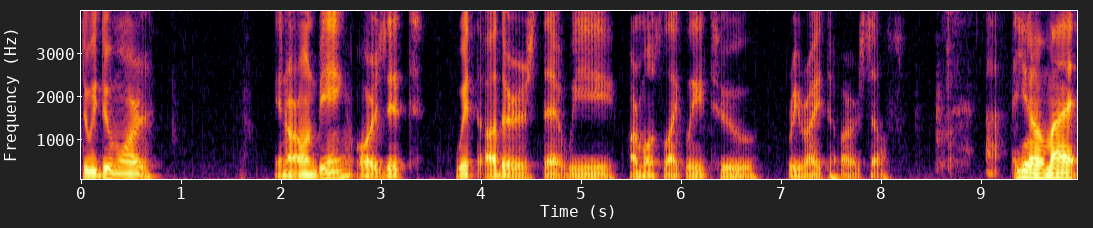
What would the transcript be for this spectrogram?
do we do more in our own being or is it with others that we are most likely to rewrite ourselves uh, you know my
